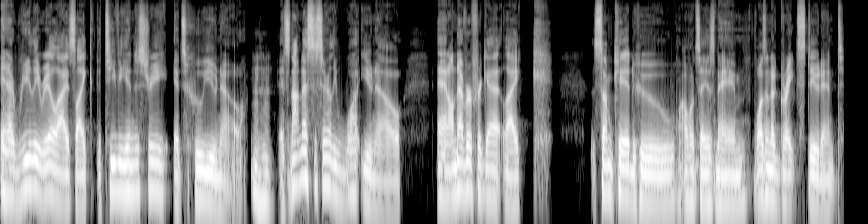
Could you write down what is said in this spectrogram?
And I really realized like the TV industry, it's who you know. Mm-hmm. It's not necessarily what you know. And I'll never forget like some kid who I won't say his name wasn't a great student,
